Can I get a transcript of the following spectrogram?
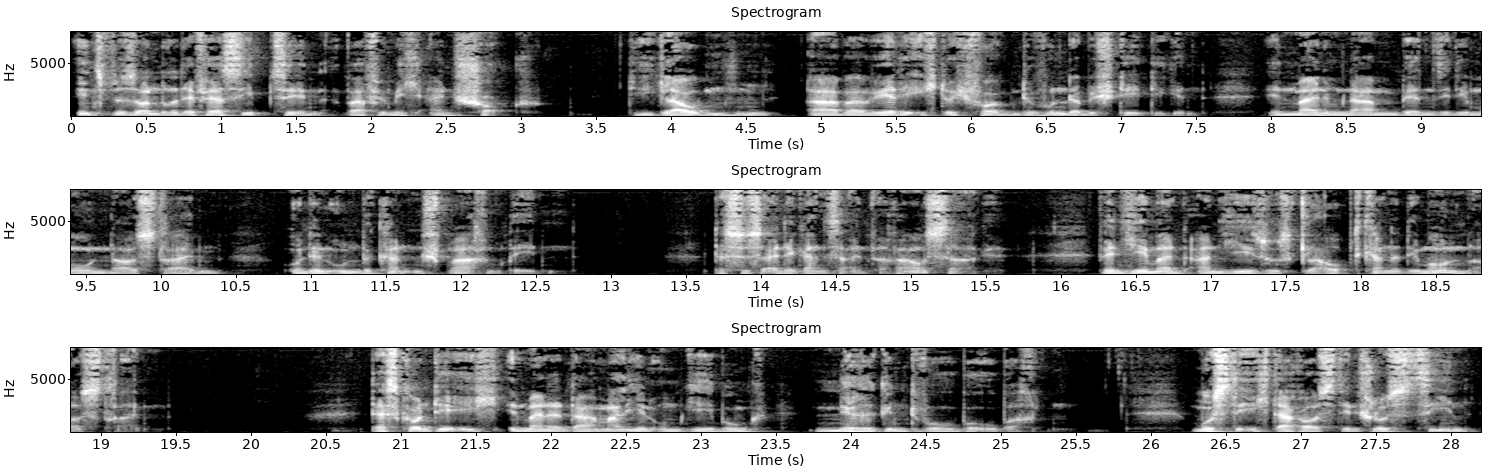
Insbesondere der Vers 17 war für mich ein Schock. Die Glaubenden aber werde ich durch folgende Wunder bestätigen. In meinem Namen werden sie Dämonen austreiben und in unbekannten Sprachen reden. Das ist eine ganz einfache Aussage. Wenn jemand an Jesus glaubt, kann er Dämonen austreiben. Das konnte ich in meiner damaligen Umgebung nirgendwo beobachten. Musste ich daraus den Schluss ziehen,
